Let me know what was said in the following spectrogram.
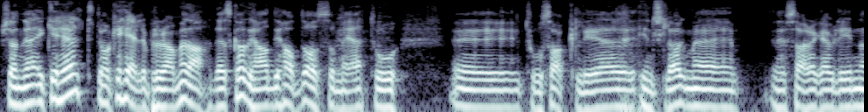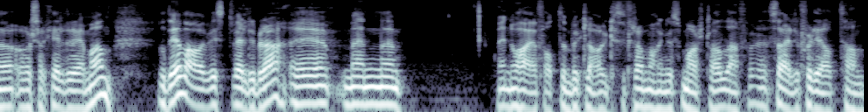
skjønner jeg ikke helt. Det var ikke hele programmet, da. Det skal de ha. De hadde også med to, uh, to saklige innslag med Sara Gaulin og Shakeel Rehman. Og det var visst veldig bra. Uh, men, men nå har jeg fått en beklagelse fra Magnus Marsdal, særlig fordi at han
